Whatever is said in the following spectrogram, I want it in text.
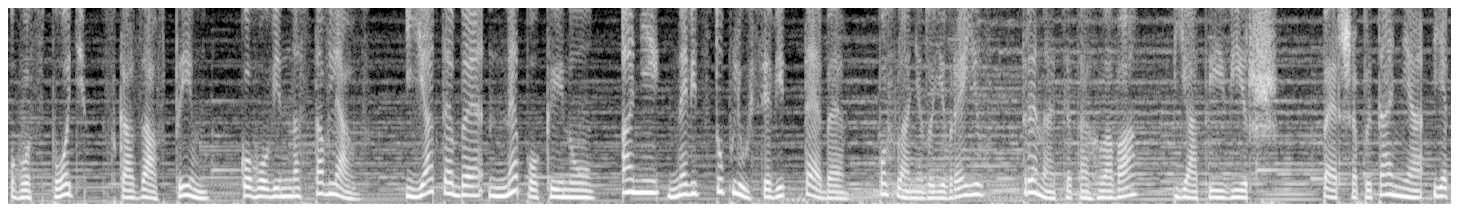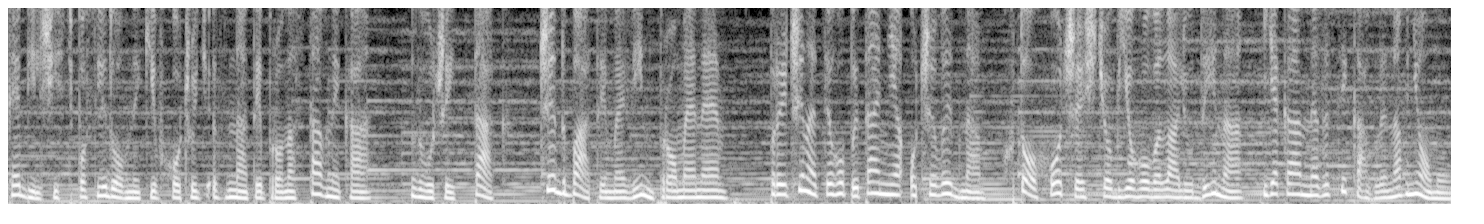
Господь сказав тим, кого він наставляв: Я тебе не покину, ані не відступлюся від тебе. Послання до євреїв, 13 глава, 5 вірш. Перше питання, яке більшість послідовників хочуть знати про наставника, звучить так: чи дбатиме він про мене? Причина цього питання очевидна: хто хоче, щоб його вела людина, яка не зацікавлена в ньому.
